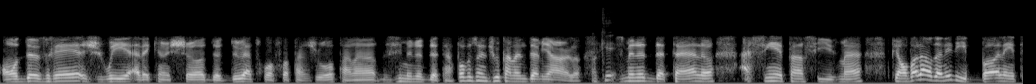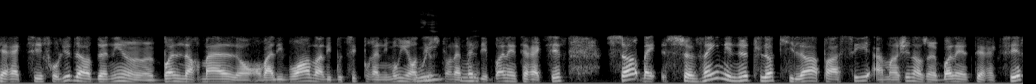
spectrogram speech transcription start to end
On devrait jouer avec un chat de deux à trois fois par jour pendant dix minutes de temps. Pas besoin de jouer pendant une demi-heure. là. OK. 10 minutes de temps, là, assez intensivement. Puis on va leur donner des bols interactifs. Au lieu de leur donner un, un bol normal, là, on va aller voir dans les boutiques pour animaux, ils ont Oui, des- ce qu'on appelle oui. des bols interactifs. Ça, ben, ce 20 minutes-là qu'il a à passer à manger dans un bol interactif,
